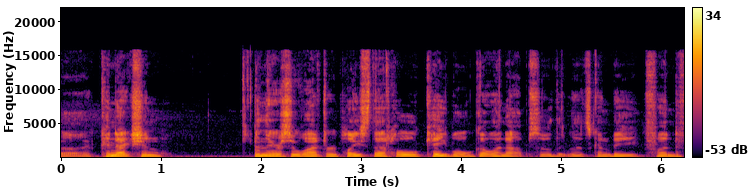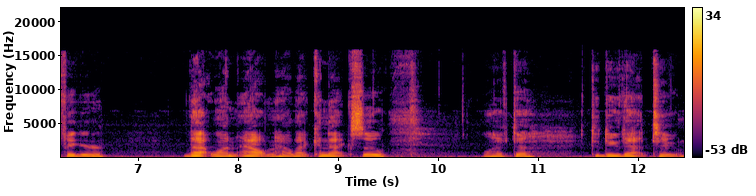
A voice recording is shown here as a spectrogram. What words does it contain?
uh, connection in there, so we'll have to replace that whole cable going up. So that, that's going to be fun to figure that one out and how that connects. So we'll have to, to do that too.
